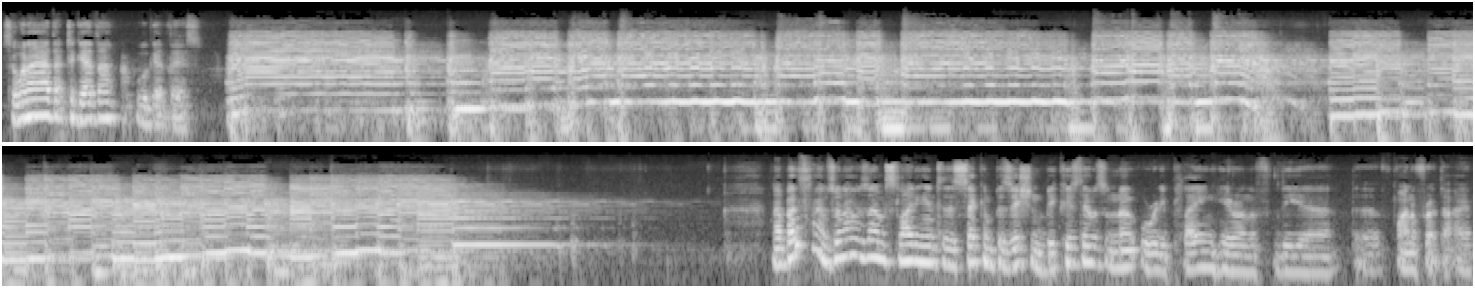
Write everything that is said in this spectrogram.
So when I add that together, we'll get this. Both times when I was um, sliding into the second position, because there was a note already playing here on the, the, uh, the final fret that I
